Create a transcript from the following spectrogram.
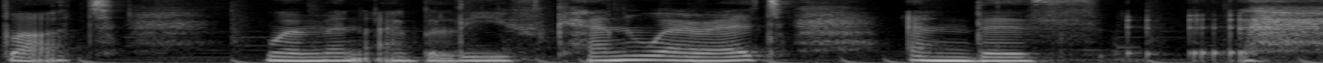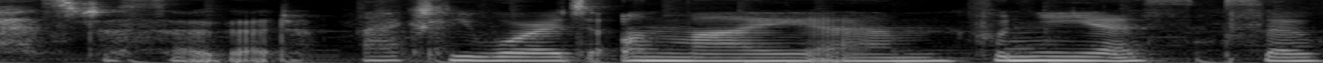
but women, I believe, can wear it. And this, it's just so good. I actually wore it on my, um, for New Year's. So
